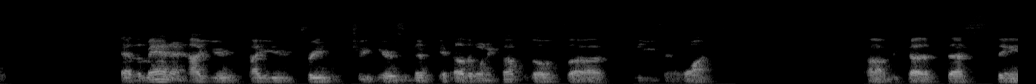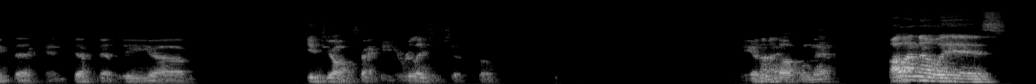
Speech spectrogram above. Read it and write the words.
as a man and how you, how you treat, treat your significant other when it comes to those, uh, needs and wants. Uh, because that's things that can definitely, uh, get you off track in your relationship, so. Any other thoughts on that? All I know is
